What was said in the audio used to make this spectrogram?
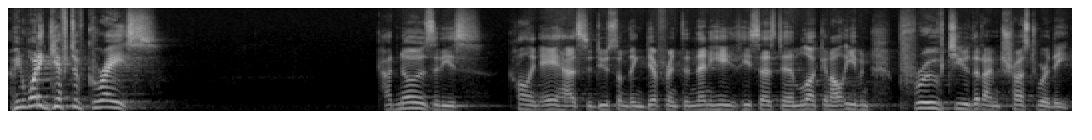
I mean, what a gift of grace. God knows that he's calling Ahaz to do something different. And then he, he says to him, Look, and I'll even prove to you that I'm trustworthy.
